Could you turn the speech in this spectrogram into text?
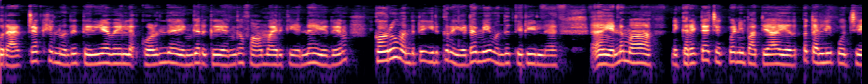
ஒரு அட்ராக்ஷன் வந்து தெரியவே இல்லை. குழந்தை எங்கே இருக்குது எங்கே ஃபார்ம் ஆகிருக்கு என்ன ஏது? கரு வந்துட்டு இருக்கிற இடமே வந்து தெரியல. என்னம்மா நீ கரெக்டாக செக் பண்ணி பார்த்தியா எப்போ தள்ளி போச்சு?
